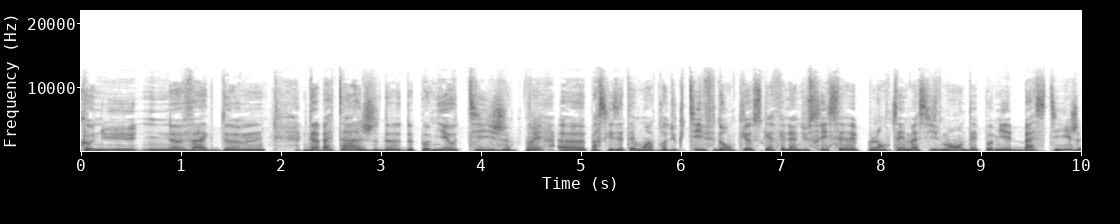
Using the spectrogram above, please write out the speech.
connu une vague de d'abattage de, de pommiers aux tiges Oui. euh, parce qu'ils étaient moins productifs. Donc, ce qu'a fait l'industrie, c'est planter massivement des pommiers bastiges.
